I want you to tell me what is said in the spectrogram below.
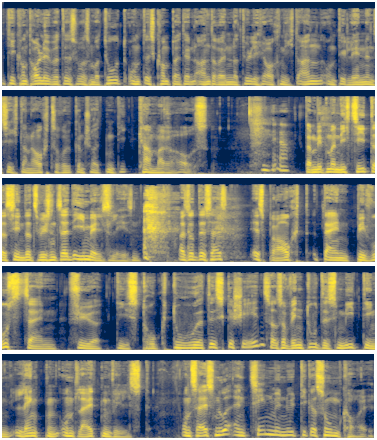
die, Kontrolle über das, was man tut. Und es kommt bei den anderen natürlich auch nicht an und die lehnen sich dann auch zurück und schalten die Kamera aus. Ja. Damit man nicht sieht, dass sie in der Zwischenzeit E-Mails lesen. Also das heißt, es braucht dein Bewusstsein für die Struktur des Geschehens. Also wenn du das Meeting lenken und leiten willst, und sei es nur ein zehnminütiger Zoom-Call,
